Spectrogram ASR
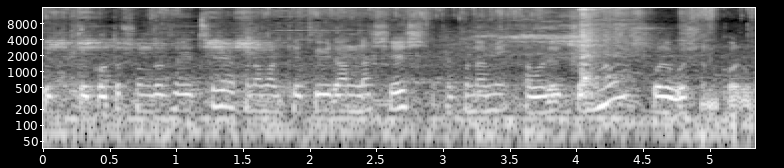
দেখতে কত সুন্দর হয়েছে। এখন আমার খেচুড়ি রান্না শেষ। এখন আমি খাবারের জন্য পরিবেশন করব।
